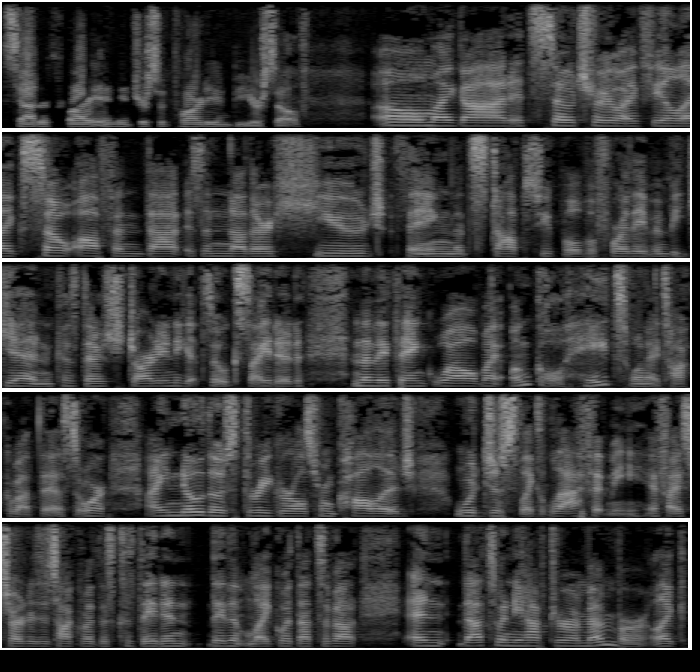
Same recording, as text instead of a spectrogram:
satisfy an interested party and be yourself. Oh my God, it's so true. I feel like so often that is another huge thing that stops people before they even begin because they're starting to get so excited. And then they think, well, my uncle hates when I talk about this. Or I know those three girls from college would just like laugh at me if I started to talk about this because they didn't, they didn't like what that's about. And that's when you have to remember, like,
